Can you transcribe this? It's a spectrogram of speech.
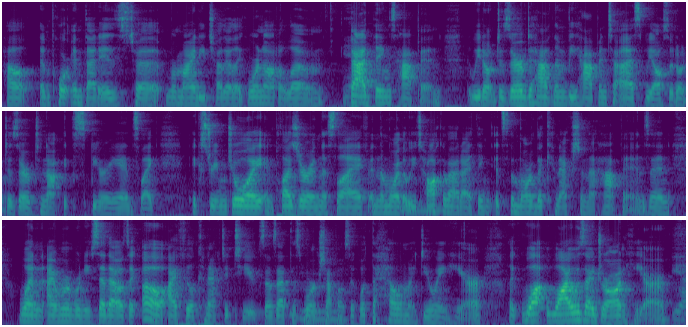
how important that is to remind each other, like, we're not alone. Bad things happen. We don't deserve to have them be happen to us. We also don't deserve to not experience like extreme joy and pleasure in this life. And the more that we talk about it, I think it's the more the connection that happens. And when I remember when you said that, I was like, oh, I feel connected to you because I was at this workshop. I was like, what the hell am I doing here? Like, why, why was I drawn here? Yeah.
